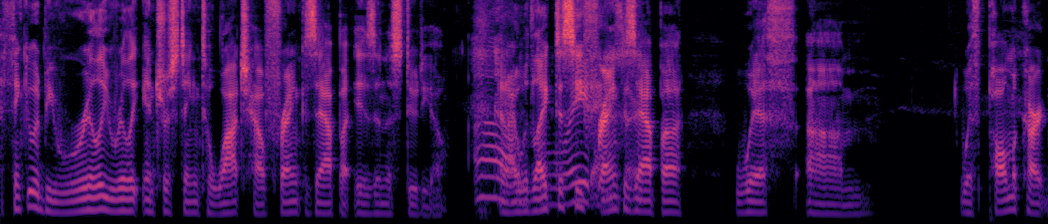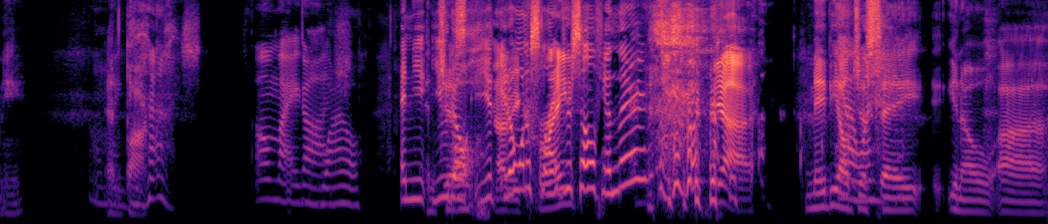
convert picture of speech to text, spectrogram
I think it would be really, really interesting to watch how Frank Zappa is in a studio, and I Oh, would like to see great Frank answer. Zappa with um with Paul McCartney. oh my And Bach. gosh. Oh my gosh. Wow. And you, And you just- don't you, you don't want to slide yourself in there? Yeah. maybe Yeah, I'll just one- say, you know, uh,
